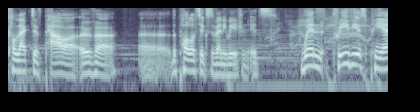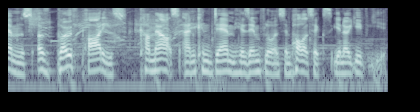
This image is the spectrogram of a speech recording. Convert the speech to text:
collective power over uh, the politics of any region. It's when previous PMs of both parties come out and condemn his influence in politics, you know, you, you,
